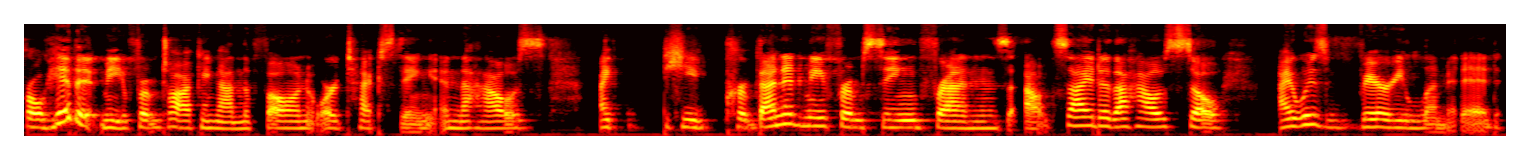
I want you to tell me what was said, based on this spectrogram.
prohibit me from talking on the phone or texting in the house. I he prevented me from seeing friends outside of the house. So I was very limited.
